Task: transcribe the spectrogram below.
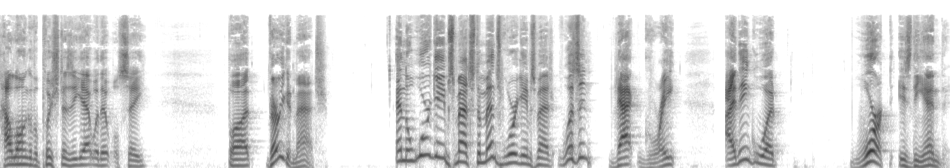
How long of a push does he get with it? We'll see. But very good match. And the War Games match, the men's War Games match, wasn't that great. I think what worked is the ending.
